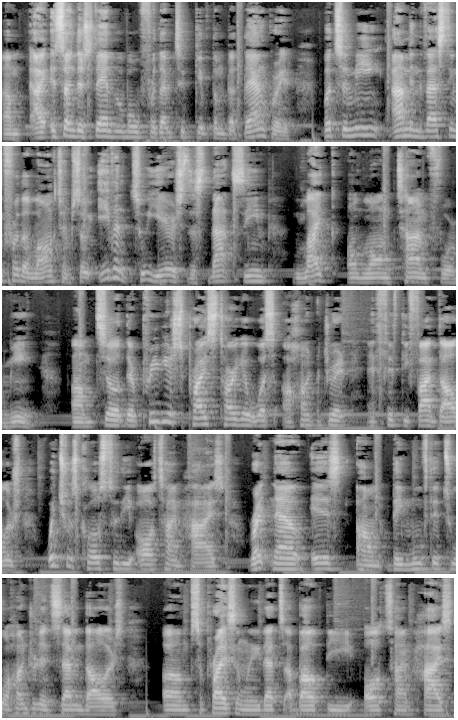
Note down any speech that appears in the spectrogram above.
um, I, it's understandable for them to give them the downgrade. But to me, I'm investing for the long term. So even two years does not seem like a long time for me. Um, so their previous price target was $155, which was close to the all-time highs. Right now is um, they moved it to $107. Um, surprisingly, that's about the all-time highs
